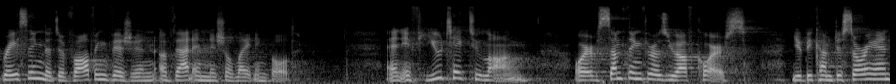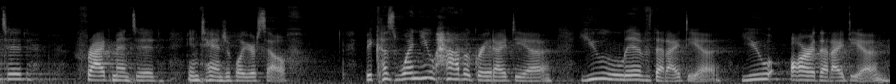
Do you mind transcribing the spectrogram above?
racing the devolving vision of that initial lightning bolt. And if you take too long, or if something throws you off course, you become disoriented, fragmented, intangible yourself. Because when you have a great idea, you live that idea. You are that idea.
